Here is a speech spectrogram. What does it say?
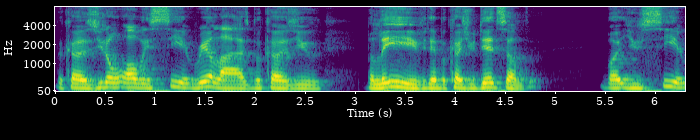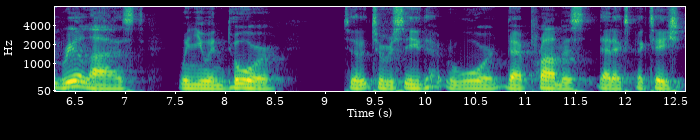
Because you don't always see it realized because you believed and because you did something. But you see it realized when you endure to, to receive that reward, that promise, that expectation.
